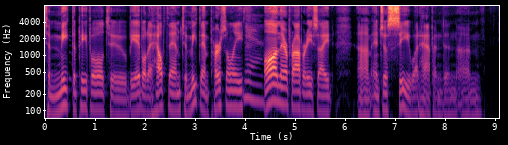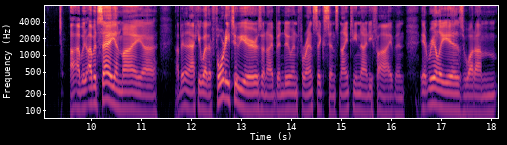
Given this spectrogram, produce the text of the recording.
to meet the people, to be able to help them, to meet them personally Yeah. on their property site, um, and just see what happened. And um, I would I would say in my uh, I've been in AccuWeather 42 years, and I've been doing forensics since 1995, and it really is what I'm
